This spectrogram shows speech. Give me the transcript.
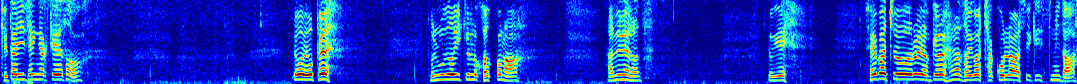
계단이 생략돼서 요 옆에 돌무더기 길로 걷거나 아니면은 여기 세 밧줄을 연결을 해놔서 이거 잡고 올라갈 수 있, 있습니다.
